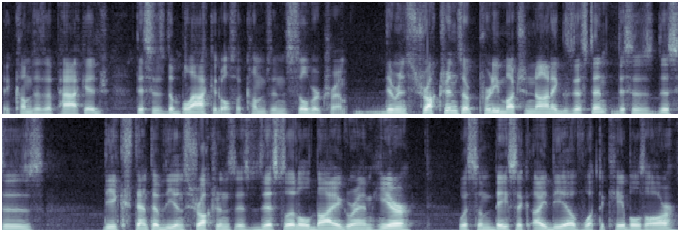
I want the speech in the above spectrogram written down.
It comes as a package. This is the black. It also comes in silver trim. Their instructions are pretty much non-existent. This is, this is the extent of the instructions is this little diagram here with some basic idea of what the cables are.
